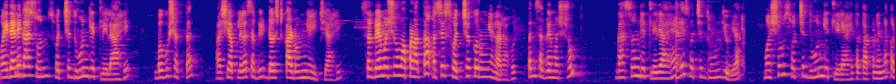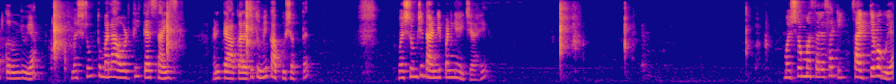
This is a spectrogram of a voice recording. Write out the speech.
मैद्याने घासून स्वच्छ धुवून घेतलेला आहे. बघू शकतात अशी आपल्याला सगळी डस्ट काढून घ्यायची आहे. सगळे मशरूम आपण आता असे स्वच्छ करून घेणार आहोत. पण सगळे मशरूम घासून घेतलेले आहे. हे स्वच्छ धुवून घेऊया. मशरूम स्वच्छ धुवून घेतलेले आहेत. आता आपण यांना कट करून घेऊया. मशरूम तुम्हाला आवडतील त्या साईज आणि त्या आकाराची तुम्ही कापू शकता. मशरूमची दांडी पण घ्यायची आहे. मशरूम मसाल्यासाठी साहित्य बघूया.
